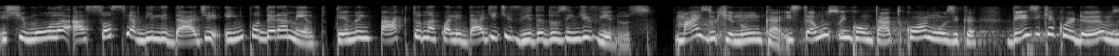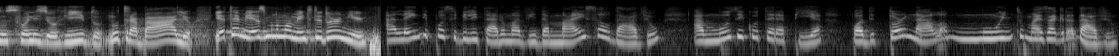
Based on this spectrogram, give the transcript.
estimula a sociabilidade e empoderamento, tendo impacto na qualidade de vida dos indivíduos. Mais do que nunca, estamos em contato com a música, desde que acordamos nos fones de ouvido, no trabalho e até mesmo no momento de dormir. Além de possibilitar uma vida mais saudável, a musicoterapia pode torná-la muito mais agradável.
